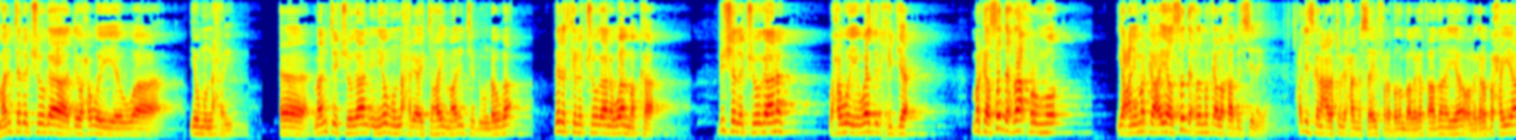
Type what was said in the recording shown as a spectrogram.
Maalinta la joogaa dee waxa weeye waa yowmu naxri. Maalintay joogaan in yowmu naxri ay tahay maalintii dhuundhowga beledka la joogaana waa maka bisha la joogaana waxa weeye waa dulxija. Marka saddexdaa xurmo yacni marka ayaa saddexdan markaa la qaabilsiinaya xadiiskana calaa kulli xaal masaa'il fara badan baa laga qaadanaya oo lagala baxaya.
